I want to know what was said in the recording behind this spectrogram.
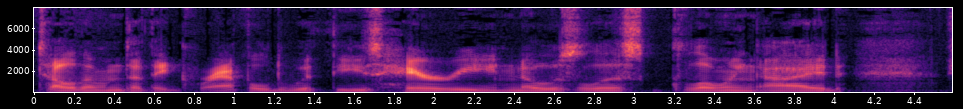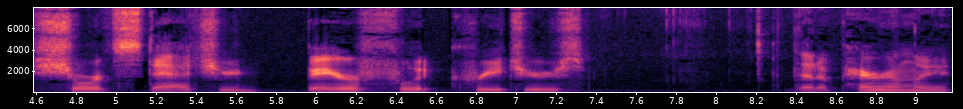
tell them that they grappled with these hairy, noseless, glowing eyed, short statured, barefoot creatures that apparently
